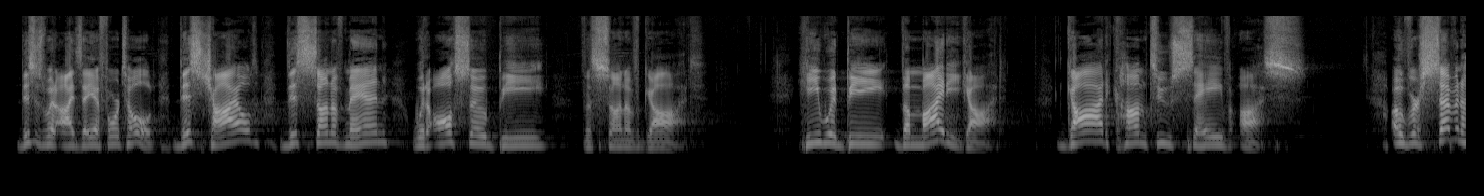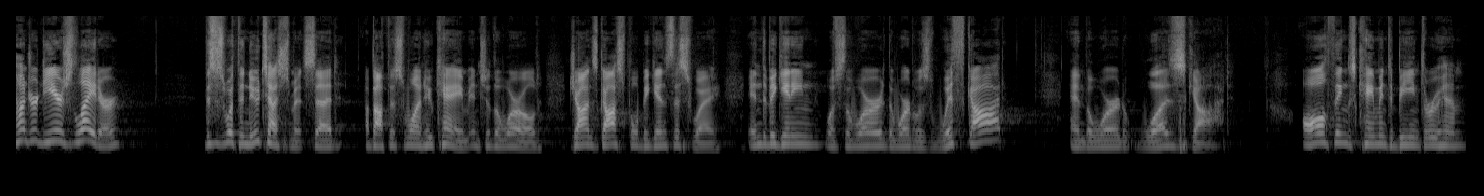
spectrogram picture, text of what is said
This is what Isaiah foretold. This child, this Son of Man, would also be the Son of God. He would be the mighty God, God come to save us. Over 700 years later, this is what the New Testament said about this one who came into the world. John's gospel begins this way In the beginning was the Word, the Word was with God, and the Word was God. All things came into being through him.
